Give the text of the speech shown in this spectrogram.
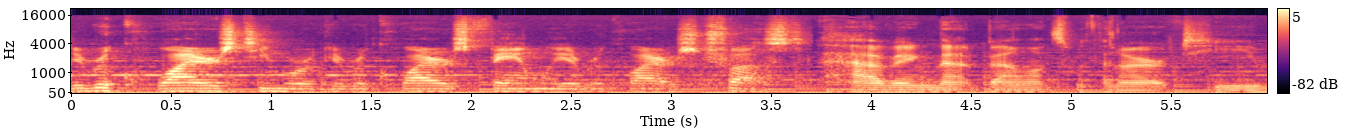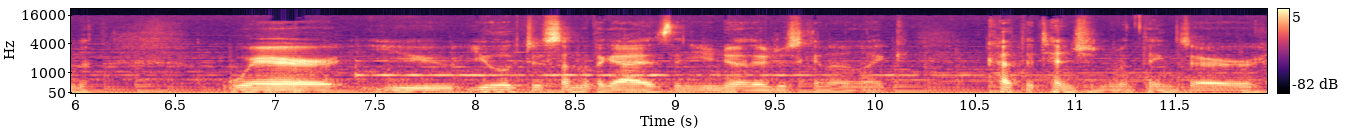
it requires teamwork, it requires family, it requires trust. Having that balance within our team where you you look to some of the guys and you know they're just gonna like cut the tension when things are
